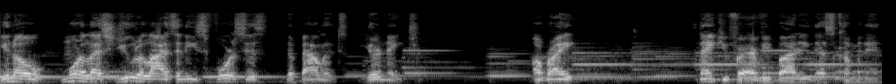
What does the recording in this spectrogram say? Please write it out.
you know, more or less utilizing these forces to balance your nature. All right. Thank you for everybody that's coming in.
